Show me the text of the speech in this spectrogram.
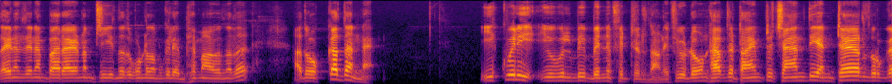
ദൈനംദിനം പാരായണം ചെയ്യുന്നത് കൊണ്ട് നമുക്ക് ലഭ്യമാകുന്നത് അതൊക്കെ തന്നെ equally you will be benefited എന്നാണ്. If you don't have the time to chant the entire Durga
